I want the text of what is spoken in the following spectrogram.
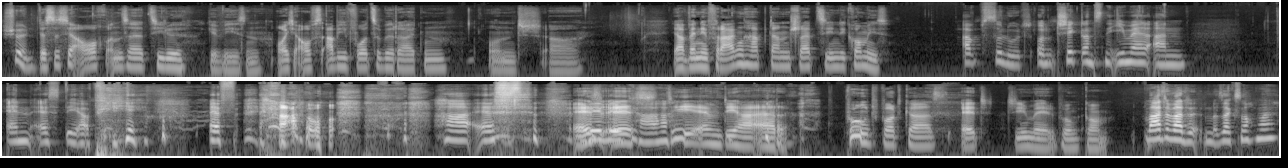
schön. Das ist ja auch unser Ziel gewesen, euch aufs Abi vorzubereiten. Und äh, ja, wenn ihr Fragen habt, dann schreibt sie in die Kommis. Absolut. Und schickt uns eine E-Mail an nsdap f Hallo. hs. Punkt Podcast at gmail.com Warte, warte, sag's nochmal.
